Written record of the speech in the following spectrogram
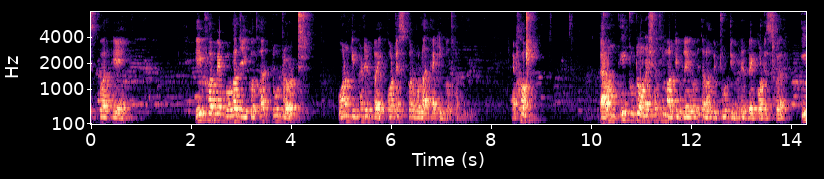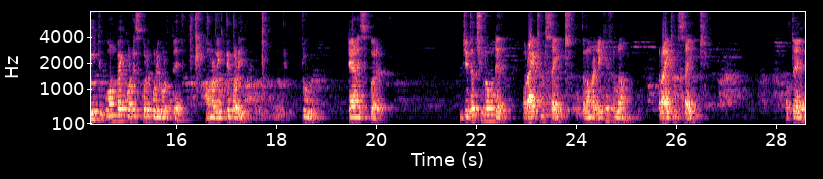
স্কোয়ার এ। এই ফরম্যাট বলা যেই কথা two dot one divided by cot square বলা একই কথা। এখন, কারণ এই টুটা ওয়ানের সাথে মাল্টিপ্লাই হবে, তাহলে হবে two divided by cot square এই ওয়ান বাই কট স্কোয়ারের পরিবর্তে আমরা লিখতে পারি টু ট্যান স্কোয়ার যেটা ছিল আমাদের রাইট হ্যান্ড সাইড তাহলে আমরা লিখে ফেললাম রাইট হ্যান্ড সাইড অতএব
